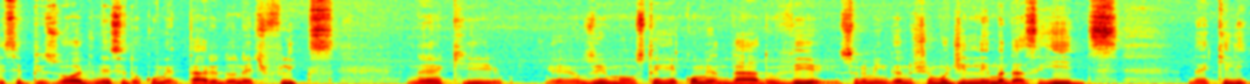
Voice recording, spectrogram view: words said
esse episódio, nesse documentário do Netflix, né, que é, os irmãos têm recomendado ver, se não me engano, chamou Dilema das Redes, né, que ele,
